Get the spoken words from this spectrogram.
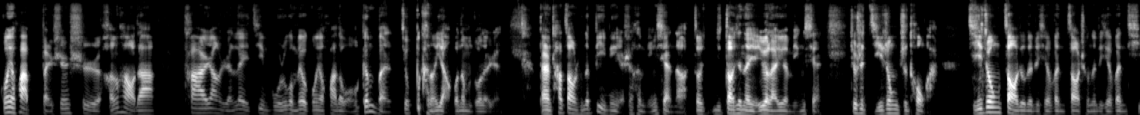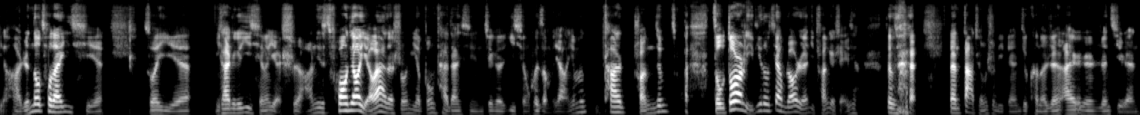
工业化本身是很好的。它让人类进步，如果没有工业化的，我们根本就不可能养活那么多的人。但是它造成的弊病也是很明显的，到到现在也越来越明显，就是集中之痛啊，集中造就的这些问造成的这些问题哈，人都凑在一起，所以你看这个疫情也是啊，你荒郊野外的时候，你也不用太担心这个疫情会怎么样，因为它传就走多少里地都见不着人，你传给谁去，对不对？但大城市里边就可能人挨人，人挤人。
